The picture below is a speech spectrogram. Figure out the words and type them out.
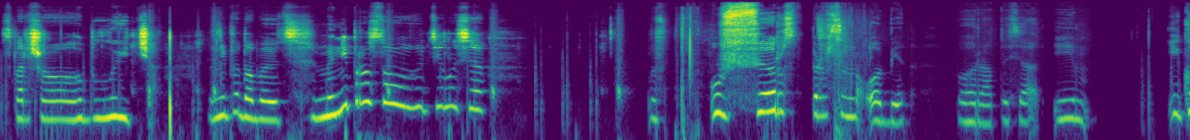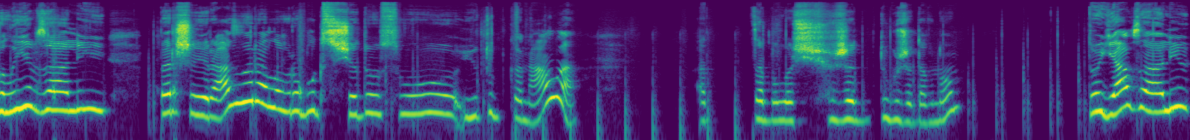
З першого обличчя. Мені подобається. Мені просто хотілося у First Person обі погратися. І, і коли я взагалі перший раз грала в Roblox ще до свого YouTube канала, а це було вже дуже давно, то я взагалі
